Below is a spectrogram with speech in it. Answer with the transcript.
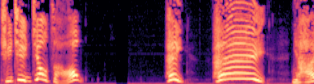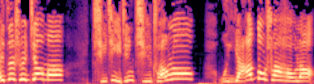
琪琪叫早。嘿，嘿，你还在睡觉吗？琪琪已经起床喽，我牙都刷好了，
